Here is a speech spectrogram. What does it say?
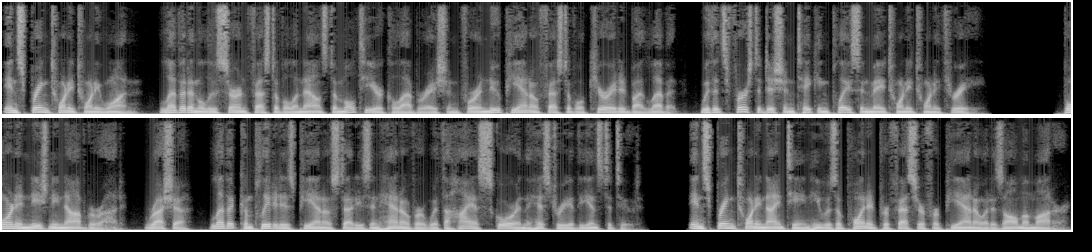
In spring 2021, Levit and the Lucerne Festival announced a multi year collaboration for a new piano festival curated by Levit, with its first edition taking place in May 2023. Born in Nizhny Novgorod, Russia, Levit completed his piano studies in Hanover with the highest score in the history of the institute. In spring 2019, he was appointed professor for piano at his alma mater,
